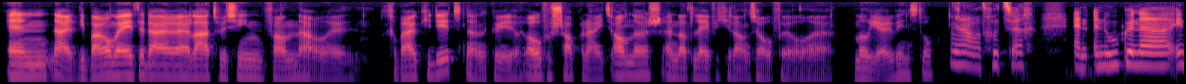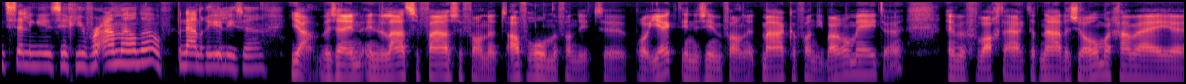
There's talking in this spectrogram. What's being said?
En nou, die barometer, daar uh, laten we zien van, nou, uh, gebruik je dit, nou, dan kun je overstappen naar iets anders en dat levert je dan zoveel uh, milieuwinst op. Ja, wat goed zeg. En, en hoe kunnen instellingen zich hiervoor aanmelden of benaderen jullie ze? Ja, we zijn in de laatste fase van het afronden van dit uh, project, in de zin van het maken van die barometer. En we verwachten eigenlijk dat na de zomer gaan wij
